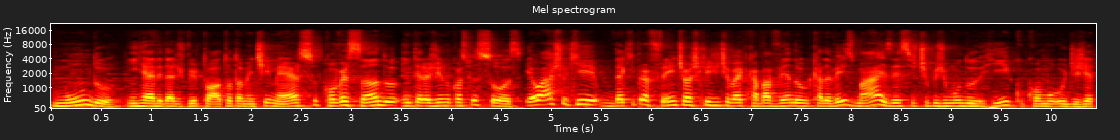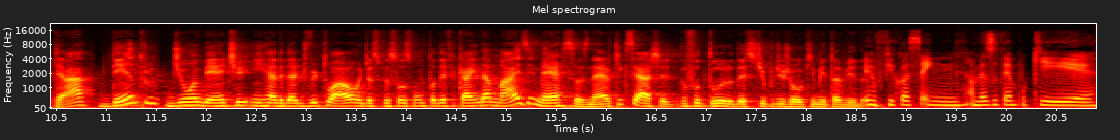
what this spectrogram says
mundo em realidade virtual totalmente imerso, conversando, interagindo com as pessoas. Eu acho que daqui pra frente, eu acho que a gente vai acabar vendo cada vez mais esse tipo de mundo rico como o de GTA dentro de um ambiente em realidade virtual, onde as pessoas vão poder ficar ainda mais imersas, né? O que, que você acha do futuro desse tipo de jogo que imita a vida? Eu fico assim, ao mesmo tempo que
